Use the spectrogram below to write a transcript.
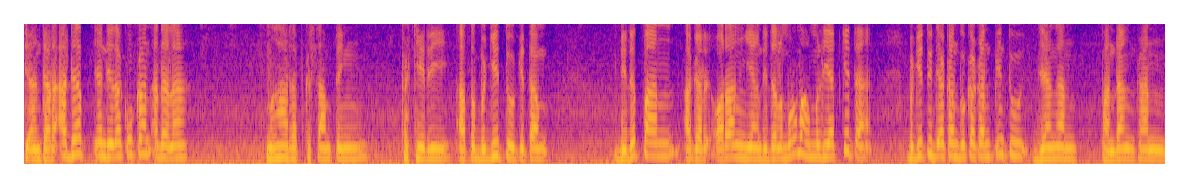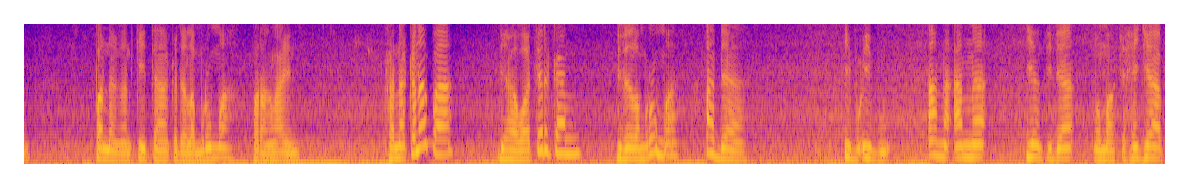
Di antara adab yang dilakukan adalah menghadap ke samping, ke kiri, atau begitu kita di depan agar orang yang di dalam rumah melihat kita. Begitu dia akan bukakan pintu, jangan pandangkan pandangan kita ke dalam rumah orang lain. Karena kenapa? Dikhawatirkan di dalam rumah ada ibu-ibu, anak-anak yang tidak memakai hijab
